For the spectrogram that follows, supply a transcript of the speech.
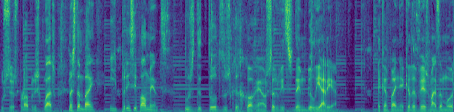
Os seus próprios, claro, mas também e principalmente os de todos os que recorrem aos serviços da imobiliária. A campanha Cada vez mais amor,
